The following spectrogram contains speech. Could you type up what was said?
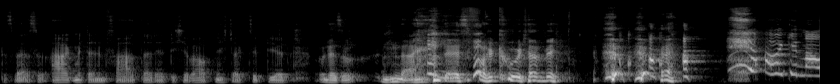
das war so arg mit deinem Vater, der hat dich überhaupt nicht akzeptiert. Und er so, nein, der ist voll cool damit. Aber genau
